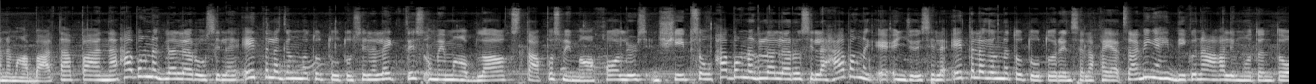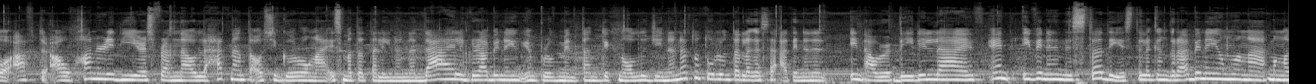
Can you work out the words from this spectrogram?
laruan ng mga bata pa na habang naglalaro sila, eh talagang matututo sila like this o may mga blocks, tapos may mga colors and shapes. So, habang naglalaro sila, habang nag-enjoy sila, eh talagang natututo rin sila. Kaya sabi nga, hindi ko nakakalimutan to after a 100 years from now, lahat ng tao siguro nga is matatalino na dahil grabe na yung improvement ng technology na natutulong talaga sa atin in our daily life and even in the studies. Talagang grabe na yung mga mga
